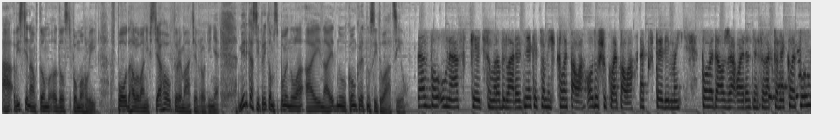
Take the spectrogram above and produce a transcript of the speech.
a vy ste nám v tom dosť pomohli v poodhalovaní vzťahov, ktoré máte v rodine. Mirka si pritom spomenula aj na jednu konkrétnu situáciu. Raz bol u nás, keď som robila rezne, keď som ich klepala, o dušu klepala, tak vtedy mi povedal, že ale rezne sa takto neklepú,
